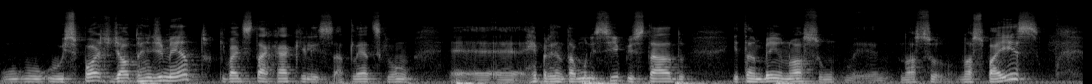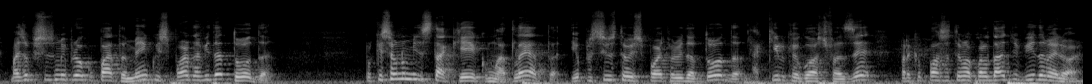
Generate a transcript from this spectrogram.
o, o, esporte de alto rendimento, que vai destacar aqueles atletas que vão é, é, representar o município, o estado e também o nosso, é, nosso, nosso país. Mas eu preciso me preocupar também com o esporte da vida toda. Porque se eu não me destaquei como atleta, eu preciso ter o esporte para a vida toda, aquilo que eu gosto de fazer, para que eu possa ter uma qualidade de vida melhor.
